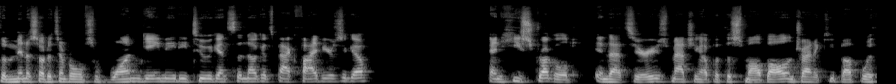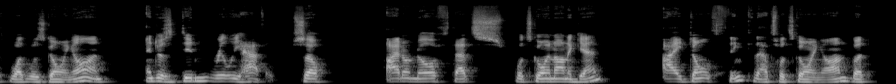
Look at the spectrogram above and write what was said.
the Minnesota Timberwolves won Game 82 against the Nuggets back five years ago. And he struggled in that series, matching up with the small ball and trying to keep up with what was going on, and just didn't really have it. So I don't know if that's what's going on again. I don't think that's what's going on, but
